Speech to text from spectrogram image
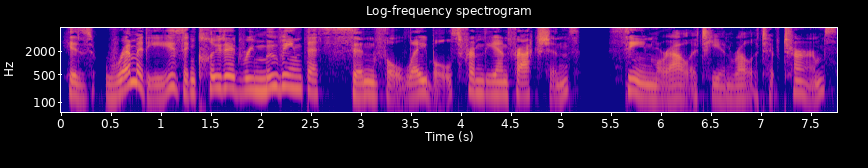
His remedies included removing the sinful labels from the infractions, seeing morality in relative terms,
